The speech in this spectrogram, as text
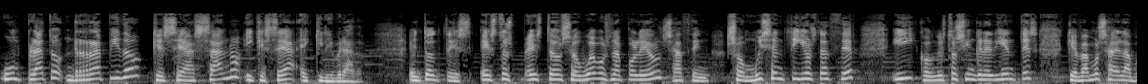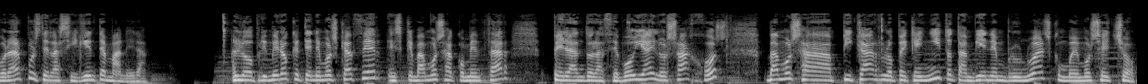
un plato rápido que sea sano y que sea equilibrado. Entonces, estos, estos huevos Napoleón se hacen, son muy sencillos de hacer y con estos ingredientes que vamos a elaborar pues de la siguiente manera. Lo primero que tenemos que hacer es que vamos a comenzar pelando la cebolla y los ajos. Vamos a picarlo pequeñito también en brunoise, como hemos hecho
